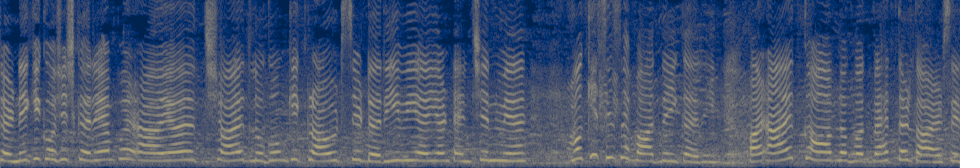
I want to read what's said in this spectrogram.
करने की कोशिश कर रहे हैं, पर आयत शायद लोगों की क्राउड से डरी हुई है या टेंशन में है। वो किसी से बात नहीं कर रही। और आयत को आप लोग बहुत बेहतर तौर से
